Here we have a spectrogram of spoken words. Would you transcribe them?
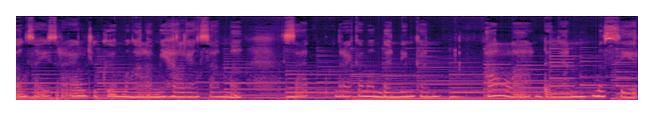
bangsa Israel juga mengalami hal yang sama saat mereka membandingkan Allah dengan Mesir.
